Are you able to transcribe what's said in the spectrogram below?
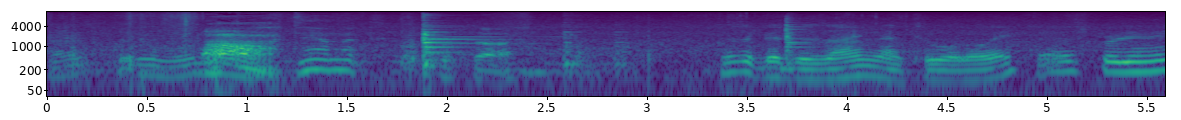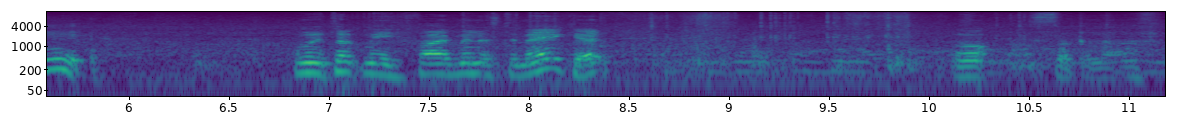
That's pretty neat. Oh, damn it. Flipped off. This is a good design, that tool, though, eh? was pretty neat. Only took me five minutes to make it. Oh, it's looking off.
